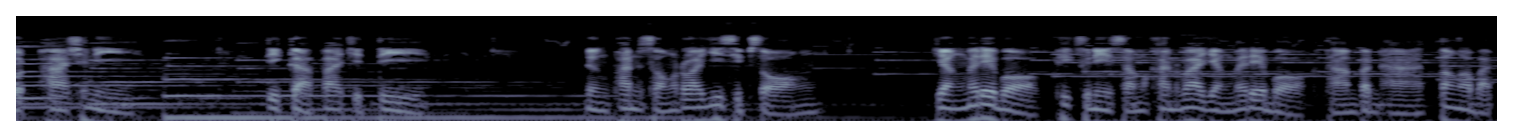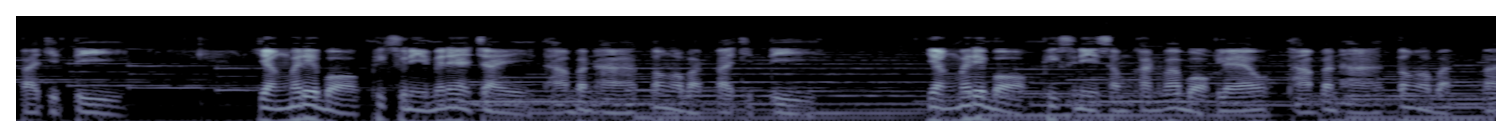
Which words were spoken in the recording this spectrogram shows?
บทภาชณี ติกาปาจิตตี1222 ยังไม่ได้บอกภิกษุณีสำคัญว่ายังไม่ได้บอกถามปัญหาต้องอบัตปาจิตตียังไม่ได้บอกภิกษุณีไม่แน่ใจถามปัญหาต้องอบัตปาจิตตียังไม่ได้บอกภิกษุณีสำคัญว่าบอกแล้ว ถามปัญหาต้องอบัตปา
